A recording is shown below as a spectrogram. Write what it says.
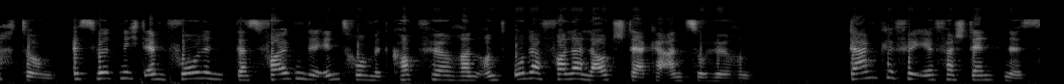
Achtung, es wird nicht empfohlen, das folgende Intro mit Kopfhörern und oder voller Lautstärke anzuhören. Danke für Ihr Verständnis.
